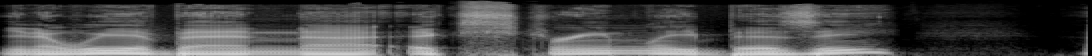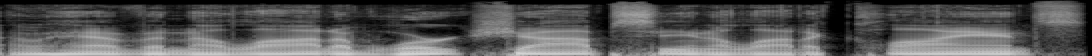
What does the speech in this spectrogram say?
You know, we have been uh, extremely busy. We're having a lot of workshops, seeing a lot of clients.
